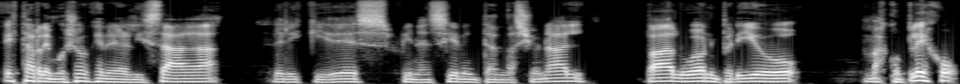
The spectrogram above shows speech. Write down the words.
esta remoción generalizada de liquidez financiera internacional va a dar lugar a un periodo más complejo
